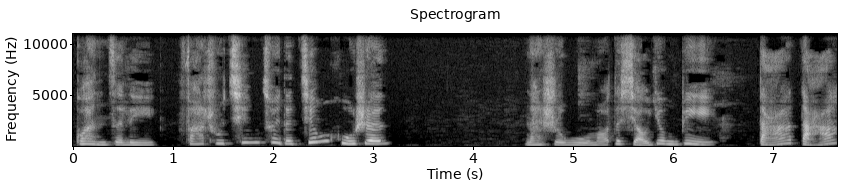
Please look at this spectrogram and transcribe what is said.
罐子里。发出清脆的惊呼声，那是五毛的小硬币达达。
